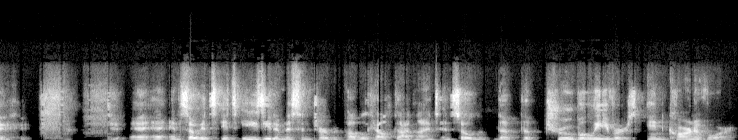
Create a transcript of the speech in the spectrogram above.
and, so it's it's easy to misinterpret public health guidelines. And so the, the, the true believers in carnivore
